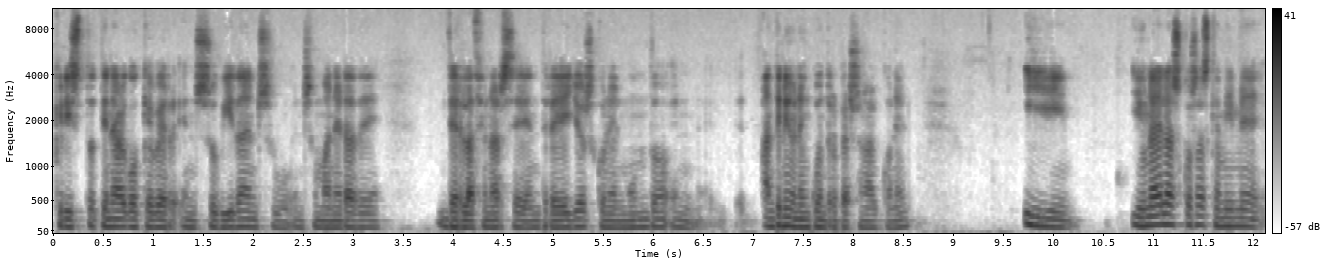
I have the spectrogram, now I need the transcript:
¿Cristo tiene algo que ver en su vida, en su, en su manera de, relacionarse entre ellos, con el mundo? ¿Han tenido un encuentro personal con Él? Y, y una de las cosas que a mí me,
